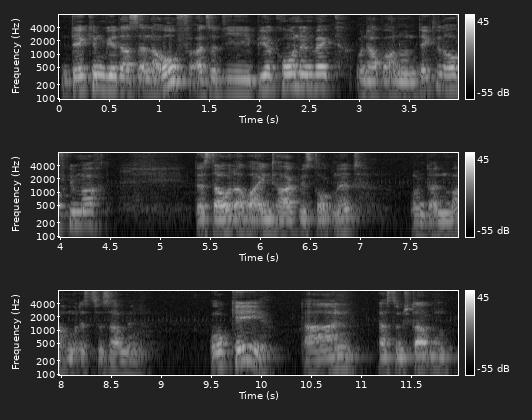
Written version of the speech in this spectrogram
decken wir das dann auf, also die Bierkronen weg und habe auch noch einen Deckel drauf gemacht. Das dauert aber einen Tag bis trocknet und dann machen wir das zusammen. Okay, dann lasst uns starten.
